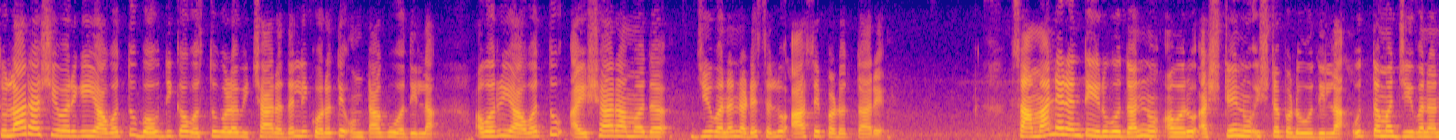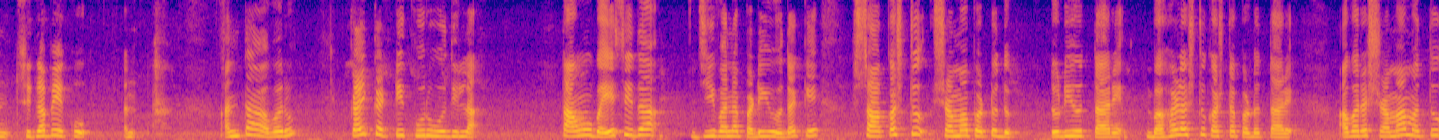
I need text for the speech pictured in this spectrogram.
ತುಲಾರಾಶಿಯವರಿಗೆ ಯಾವತ್ತೂ ಬೌದ್ಧಿಕ ವಸ್ತುಗಳ ವಿಚಾರದಲ್ಲಿ ಕೊರತೆ ಉಂಟಾಗುವುದಿಲ್ಲ. ಅವರು ಯಾವತ್ತೂ ಐಷಾರಾಮದ ಜೀವನ ನಡೆಸಲು ಆಸೆ ಪಡುತ್ತಾರೆ. ಸಾಮಾನ್ಯರಂತೆ ಇರುವುದನ್ನು ಅವರು ಅಷ್ಟೇನೂ ಇಷ್ಟಪಡುವುದಿಲ್ಲ. ಉತ್ತಮ ಜೀವನ ಸಿಗಬೇಕು ಅಂತ ಅವರು ಕೈಕಟ್ಟಿ ಕೂರುವುದಿಲ್ಲ. ತಾವು ಬಯಸಿದ ಜೀವನ ಪಡೆಯುವುದಕ್ಕೆ ಸಾಕಷ್ಟು ಶ್ರಮಪಟ್ಟು ದುಡಿಯುತ್ತಾರೆ. ಬಹಳಷ್ಟು ಕಷ್ಟಪಡುತ್ತಾರೆ. ಅವರ ಶ್ರಮ ಮತ್ತು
